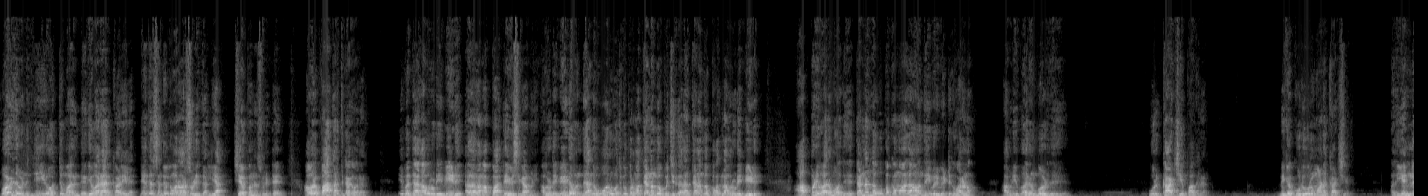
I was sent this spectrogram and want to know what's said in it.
பொழுது விழுந்து இருபத்தி ஒன்பதாம் தேதி வராரு காலையில். இந்த செந்தில்குமார் வர சொல்லியிருக்கார் இல்லையா? ஷேவ் பண்ண சொல்லிட்டு. அவரை பார்க்கறதுக்காக வராரு. இப்போ அவருடைய வீடு அதாவது அவங்க அப்பா தெய்வசிகாமணி அவருடைய வீடு வந்து அந்த ஊர் ஒதுக்குப்புறமா தென்னந்தோப்பு வச்சிருக்காரு. அந்த தென்னந்தோப்பு பக்கத்தில் அவருடைய வீடு. அப்படி வரும்போது தன்னந்தவு பக்கமாக தான் வந்து இவர் வீட்டுக்கு வரணும். அப்படி வரும்பொழுது ஒரு காட்சியை பார்க்குறார். மிக கொடூரமான காட்சி அது. அது என்ன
